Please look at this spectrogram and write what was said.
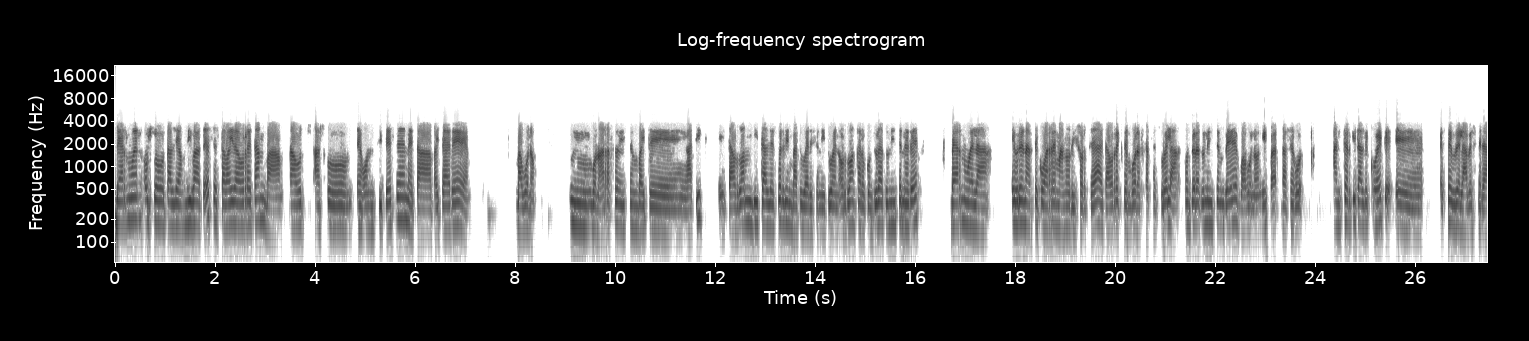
behar nuen oso talde handi bat, ez? Ez da horretan, ba, ahots asko egon zitezen, eta baita ere, ba, bueno, mm, bueno, arrazo dizen baite gatik, eta orduan bi talde ezberdin batu behar izan dituen, orduan karo konturatu nintzen ere, behar nuela euren arteko harreman hori sortzea, eta horrek denbora eskatzen zuela. Konturatu nintzen be, ba, bueno, ni ba, ba zego, antzerkitaldekoek e, ez zeudela bestera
